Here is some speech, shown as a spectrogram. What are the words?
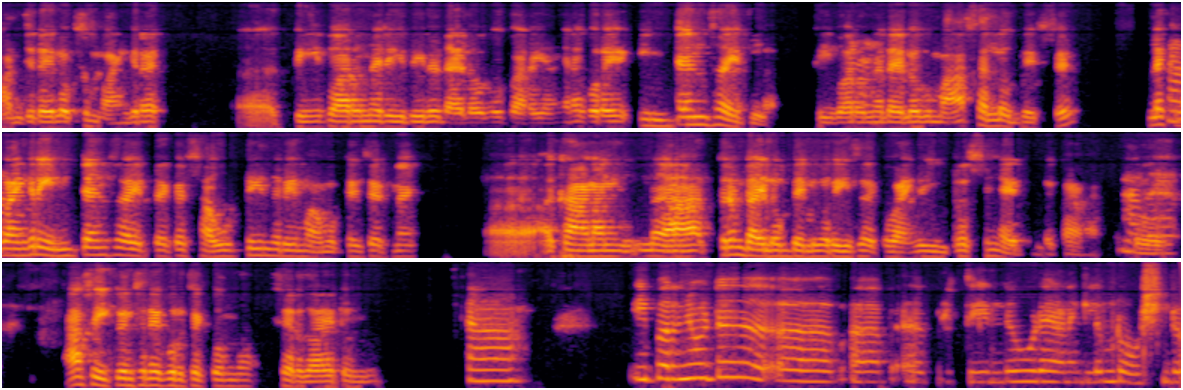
പഞ്ച് ഡയലോഗ്സും ഭയങ്കര തീ പാറുന്ന രീതിയിൽ ഡയലോഗ് പറയും അങ്ങനെ കുറെ ഇന്റൻസ് ആയിട്ടുള്ള തീ പാറുന്ന ഡയലോഗ് മാസ് അല്ല ലൈക് ലൈക്ക് ഭയങ്കര ഇന്റൻസ് ആയിട്ടൊക്കെ ഷൗട്ട് ചെയ്യുന്ന മാമുക്ക ചേട്ടനെ കാണാൻ അത്തരം ഡയലോഗ് ഡെലിവറീസ് ഒക്കെ ഭയങ്കര ഇൻട്രസ്റ്റിംഗ് ആയിട്ടുണ്ട് കാണാൻ. ആ സീക്വൻസിനെ കുറിച്ചൊക്കെ ഒന്ന് ചെറുതായിട്ടൊന്ന് ഈ പറഞ്ഞോട്ട് പൃഥ്വിന്റെ കൂടെ ആണെങ്കിലും റോഷന്റെ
